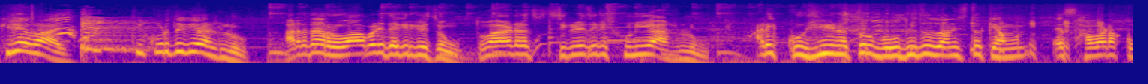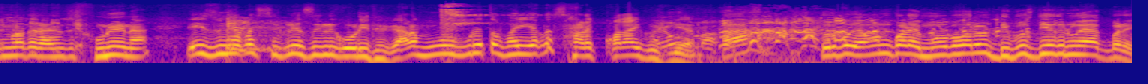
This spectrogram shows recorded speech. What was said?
কিরে ভাই? তুই করতে গিয়ে আসলু? আরে দা রোয়া বাড়ি দেখে গেছুম। তোমার একটা সিগারেট সিগারেট শুনিয়ে আসলুম। আরে কষিয়ে না তোর বৌদি তো জানিস তো কেমন? এ সাবাটা কমলাতে রাখছে শুনে না। এই জন্য একটা সিগারেট সিগারেট করি থাকে। আর মোর উপরে তো ভাই একটা সাড়ে কথাই খুশি আর। হ্যাঁ? তোর বউ এমন করে মোর বউ ডিভোর্স দিয়ে দিল একবারে।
